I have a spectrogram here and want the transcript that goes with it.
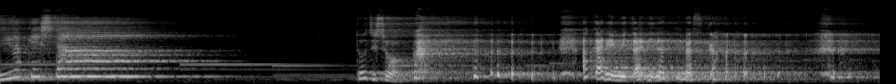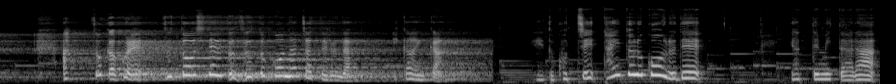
梅雨明けした。どうでしょう？あかりみたいになってますか？あかこれずっと押してるとずっとこうなっちゃってるんだ。いかんいかん。えっ、ー、とこっちタイトルコールでやってみたら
